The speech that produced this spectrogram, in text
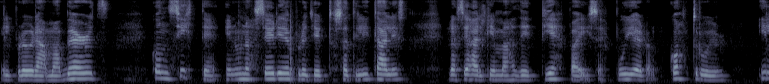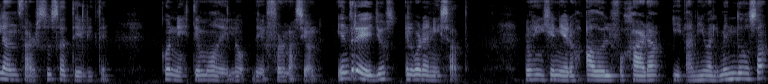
El programa BIRDS consiste en una serie de proyectos satelitales gracias al que más de 10 países pudieron construir y lanzar su satélite con este modelo de formación, y entre ellos el guaraní SAT. Los ingenieros Adolfo Jara y Aníbal Mendoza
